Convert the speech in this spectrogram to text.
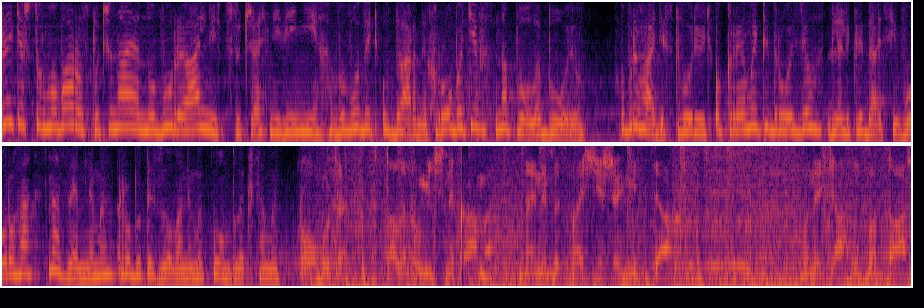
Третя штурмова розпочинає нову реальність в сучасній війні. Виводить ударних роботів на поле бою. У бригаді створюють окремий підрозділ для ліквідації ворога наземними роботизованими комплексами. Роботи стали помічниками в найнебезпечніших місцях. Вони тягнуть вантаж,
